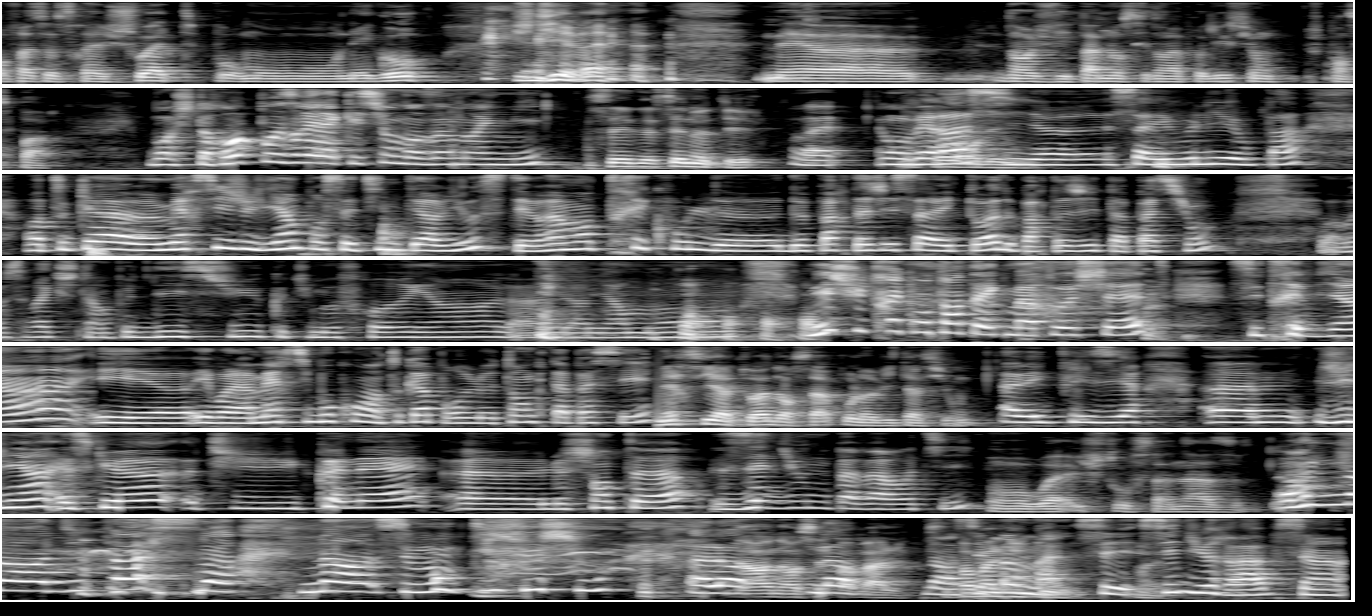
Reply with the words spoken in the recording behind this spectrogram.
enfin, ce serait chouette pour mon ego, je dirais. mais euh, non, je vais pas me lancer dans la production. Je pense pas. Bon, je te reposerai la question dans un an et demi. C'est noté. Ouais, on verra si euh, ça évolue ou pas. En tout cas, euh, merci Julien pour cette interview. C'était vraiment très cool de, de partager ça avec toi, de partager ta passion. Bon, c'est vrai que j'étais un peu déçue que tu m'offres rien là dernièrement, mais je suis très contente avec ma pochette. C'est très bien et, euh, et voilà, merci beaucoup en tout cas pour le temps que tu as passé. Merci à toi, Dorsa, pour l'invitation. Avec plaisir. Euh, Julien, est-ce que tu connais le chanteur Zedioun Pavarotti Oh, ouais, je trouve ça naze. Oh non, dis pas ça Non, c'est mon petit chouchou. Alors, Non, non, c'est pas mal. Non, C'est pas pas mal. C'est Ouais. du rap. C'est un,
